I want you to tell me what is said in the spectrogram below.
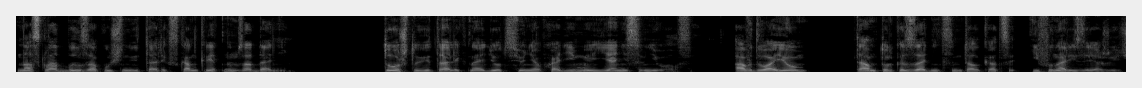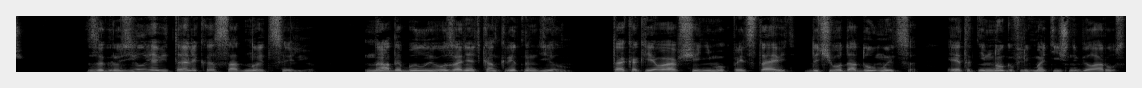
На склад был запущен Виталик с конкретным заданием. То, что Виталик найдет все необходимое, я не сомневался. А вдвоем там только задницами толкаться и фонари зря жечь. Загрузил я Виталика с одной целью. Надо было его занять конкретным делом, так как я вообще не мог представить, до чего додумается этот немного флегматичный белорус,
